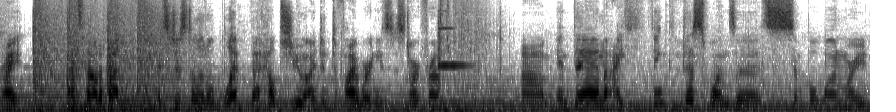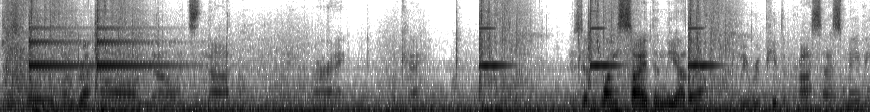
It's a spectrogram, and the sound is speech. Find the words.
right? That's not a button, it's just a little blip that helps you identify where it needs to start from. Um, and then I think this one's a simple one where you just go around. Oh no, it's not. Oh boy. All right. Okay. It one side than the other? We repeat the process, maybe?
